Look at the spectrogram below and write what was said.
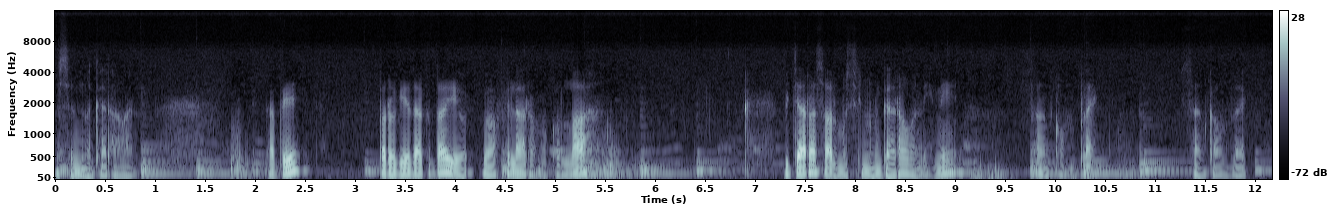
muslim negarawan. Tapi perlu kita ketahui wafilaramullah bicara soal muslim negarawan ini sangat kompleks sangat kompleks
